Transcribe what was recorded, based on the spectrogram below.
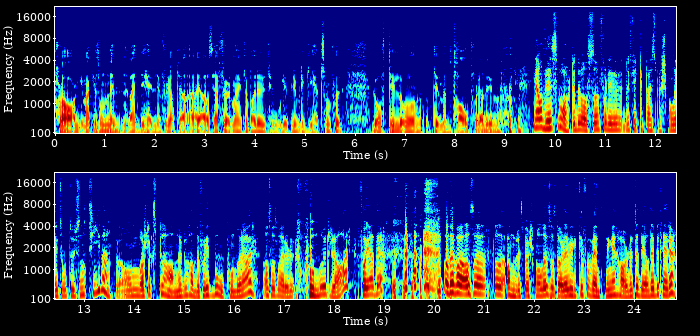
plager meg ikke sånn nevneverdig heller. fordi jeg, jeg, altså jeg føler meg egentlig bare utrolig privilegert som får lov til å til og med betalt for det jeg driver med. Ja, og det svarte du også, fordi du fikk et par spørsmål i 2010 da, om hva slags planer du hadde for ditt bokhonorar. Og så svarer du 'honorar? Får jeg det?' og det var altså, på det andre spørsmålet så står det 'hvilke forventninger har du til det å debutere'?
